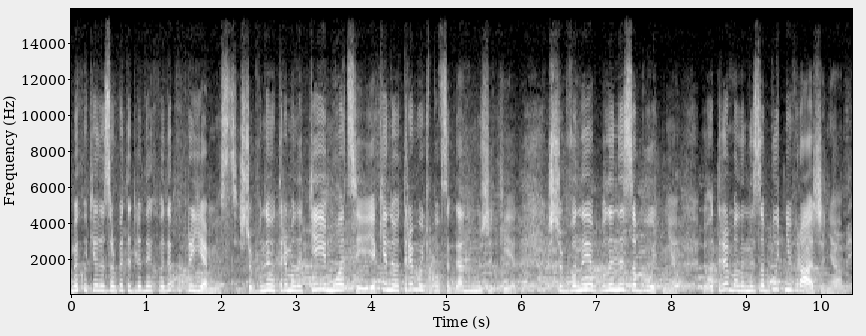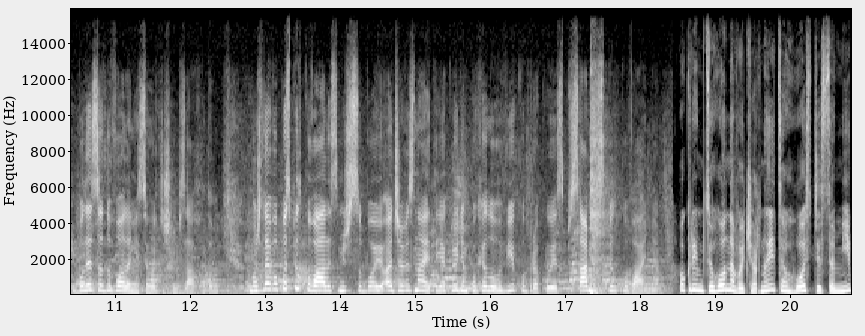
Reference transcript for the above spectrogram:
Ми хотіли зробити для них велику приємність, щоб вони отримали ті емоції, які не отримують в повсякденному житті, щоб вони були незабутні, отримали незабутні враження, були задоволені сьогоднішнім заходом. Можливо, поспілкувались між собою, адже ви знаєте, як людям похилого віку бракує саме спілкування. Окрім цього, на вечорницях гості самі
